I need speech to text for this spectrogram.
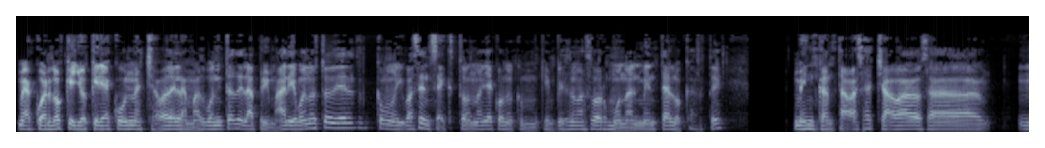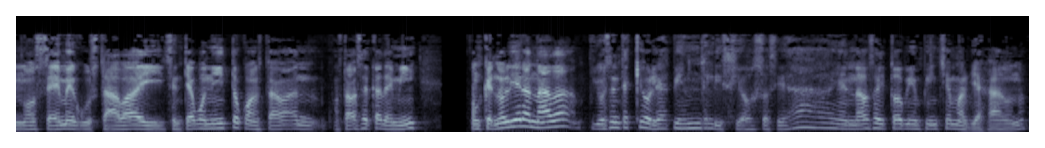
Me acuerdo que yo quería con una chava de la más bonita de la primaria. Bueno, esto era como ibas en sexto, ¿no? Ya cuando como que empiezas más hormonalmente a alocarte. Me encantaba esa chava, o sea, no sé, me gustaba y sentía bonito cuando estaba, cuando estaba cerca de mí. Aunque no oliera nada, yo sentía que olías bien delicioso, así, ay, andabas ahí todo bien pinche mal viajado, ¿no?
